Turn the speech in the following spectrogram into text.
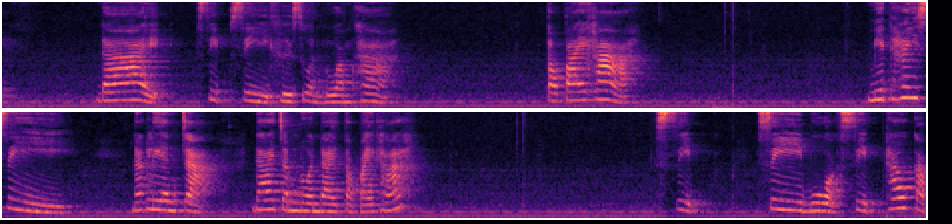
11 ได้ 14 คือส่วนรวมค่ะ ต่อไปค่ะ มิตรให้ 4 นักเรียนจะได้จำนวนใดต่อไปคะ 10 4บวก10 เท่ากับ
